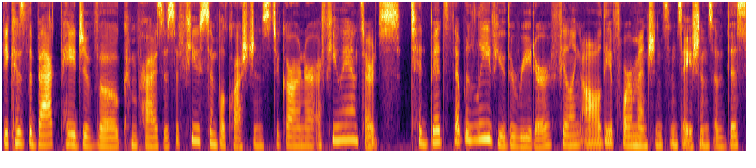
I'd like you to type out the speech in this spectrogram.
Because the back page of Vogue comprises a few simple questions to garner a few answers, tidbits that would leave you, the reader, feeling all the aforementioned sensations of this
